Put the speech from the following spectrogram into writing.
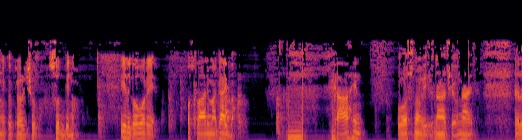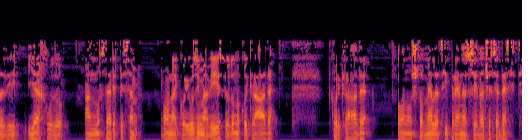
oni koji proriču sudbinu. Ili govori o stvarima gajba. Kahin u osnovi znači onaj eledi jahudu an mustariki sem. Onaj koji uzima vijesti od onog koji krade koji krade ono što meleci prenese da će se desiti.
